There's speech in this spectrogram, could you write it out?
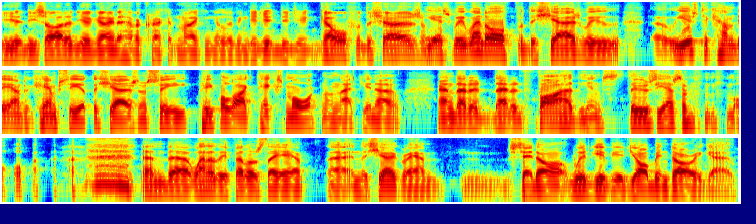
you decided you're going to have a crack at making a living. Did you Did you go off with the shows? Or? Yes, we went off with the shows. We, uh, we used to come down to Kempsey at the shows and see people like Tex Morton and that, you know, and that had that had fired the enthusiasm more. and uh, one of the fellows there uh, in the showground said, "Oh, we'd give you a job in Dorrigo."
